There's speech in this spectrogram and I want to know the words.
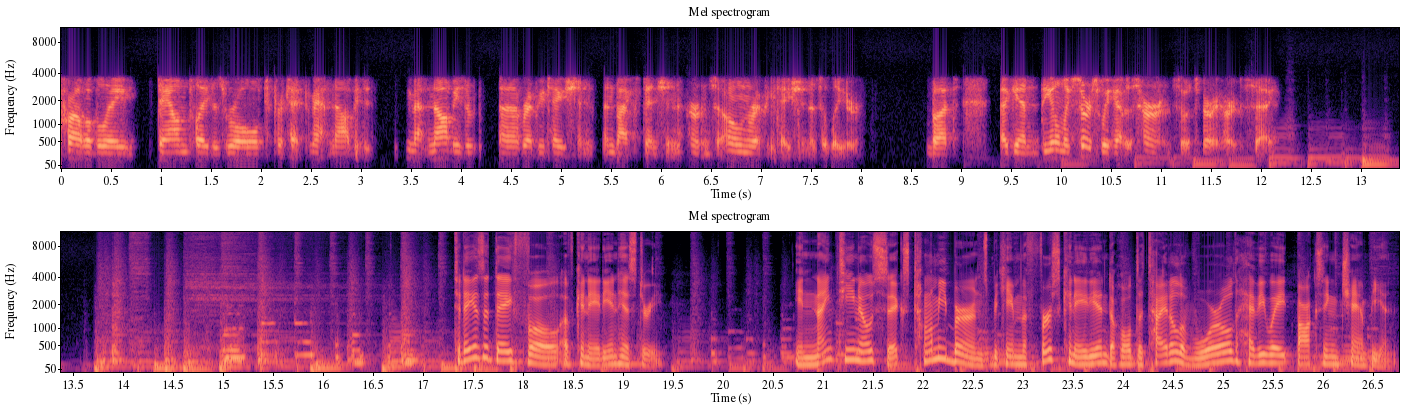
probably downplayed his role to protect Matonabbee, Matonabbee's uh, reputation, and by extension, Hearne's own reputation as a leader. But again, the only source we have is Hearne, so it's very hard to say. Today is a day full of Canadian history. In 1906, Tommy Burns became the first Canadian to hold the title of World Heavyweight Boxing Champion.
